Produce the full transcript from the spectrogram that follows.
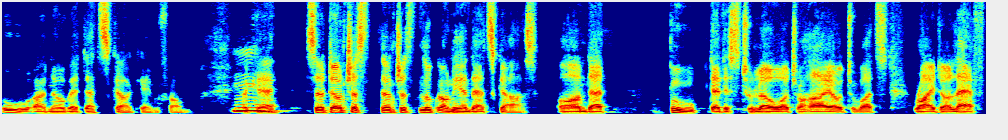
oh i know where that scar came from Mm. Okay. So don't just don't just look only on that scars or on that boob that is too low or too high or to what's right or left.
